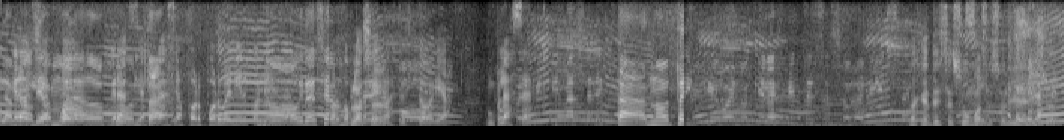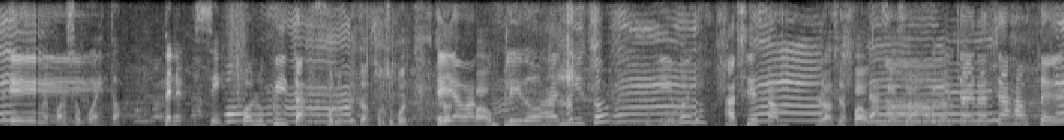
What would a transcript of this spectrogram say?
La Gracias, peleamos Gracias, gracias por, por venir con No, ella. gracias. Por compartir nuestra historia. Un placer. Hacer esta nota y que, bueno, que la gente se solidarice. La gente se suma, Sí, se solidariza. la gente se Eh, sume, por supuesto. Tener- sí. Con Lupita. Por Lupita, por supuesto. Ella Gracias, va a Pau. cumplir dos añitos y bueno, así estamos. Gracias, Pau. Un Gracias. placer No, muchas gracias a ustedes.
